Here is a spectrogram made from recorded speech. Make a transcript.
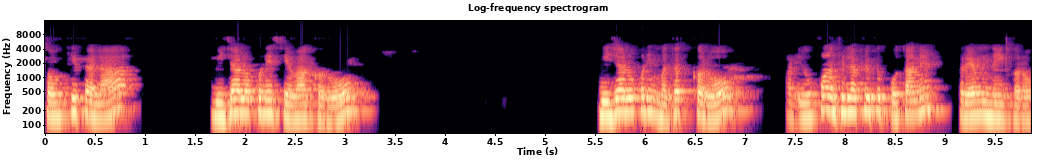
સૌથી પહેલા બીજા લોકોની સેવા કરો, બીજા લોકોની મદદ કરો, પણ એવું પણ નથી લખ્યું કે પોતાને પ્રેમ નહીં કરો.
